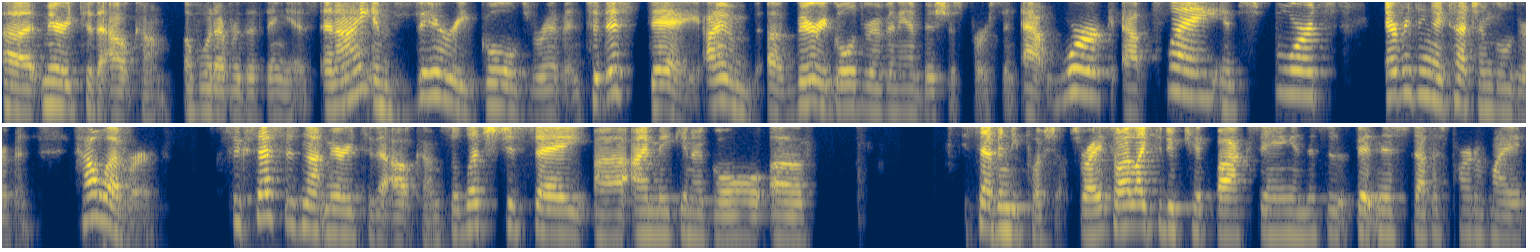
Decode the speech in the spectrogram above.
uh, married to the outcome of whatever the thing is. And I am very goal driven. To this day, I am a very goal driven, ambitious person at work, at play, in sports, everything I touch, I'm goal driven. However, success is not married to the outcome. So let's just say uh, I'm making a goal of 70 push-ups, right? So I like to do kickboxing and this is fitness stuff as part of my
